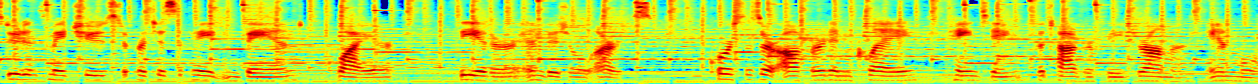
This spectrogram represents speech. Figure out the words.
Students may choose to participate in band, choir, theater, and visual arts. Courses are offered in clay, painting, photography, drama, and more.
